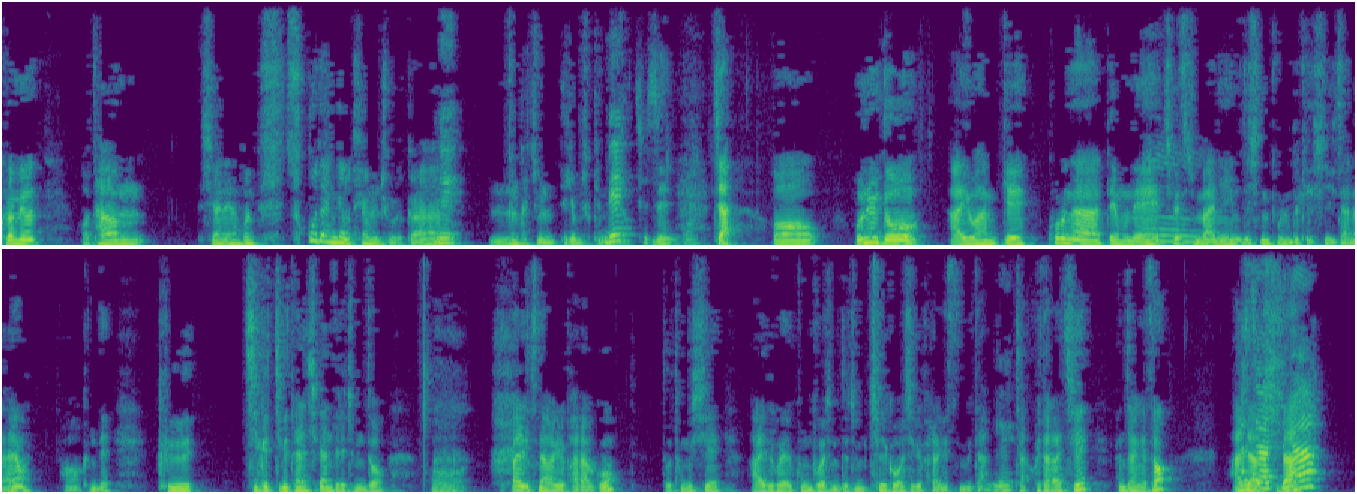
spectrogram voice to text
그러면 어, 다음 시간에 한번 숙고 단계 어떻게 하면 좋을까? 네, 음, 같이 좀 얘기하면 좋겠네요. 네 좋습니다. 자, 어, 오늘도 아이와 함께 코로나 때문에 음. 집에서 좀 많이 힘드신 분들 계시잖아요. 어, 근데 그 지긋지긋한 시간들이 좀 더, 어, 빨리 지나가길 바라고, 또 동시에 아이들과의 공부가 좀 더좀 즐거워지길 바라겠습니다. 네. 자, 우리 다 같이 현장에서 아자합시다. 아자합시다.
